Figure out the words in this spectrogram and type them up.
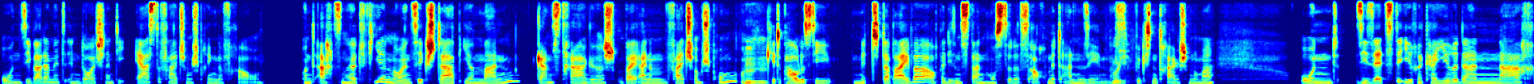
Und sie war damit in Deutschland die erste Fallschirmspringende Frau. Und 1894 starb ihr Mann ganz tragisch bei einem Fallschirmsprung. Und mhm. Käthe Paulus, die mit dabei war, auch bei diesem Stunt, musste das auch mit ansehen. Das Ui. ist wirklich eine tragische Nummer. Und sie setzte ihre Karriere dann nach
